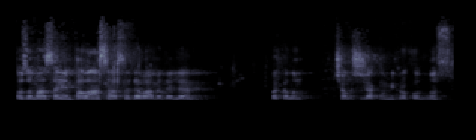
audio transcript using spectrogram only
O zaman Sayın Palansas'la devam edelim. Bakalım çalışacak mı mikrofonunuz?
